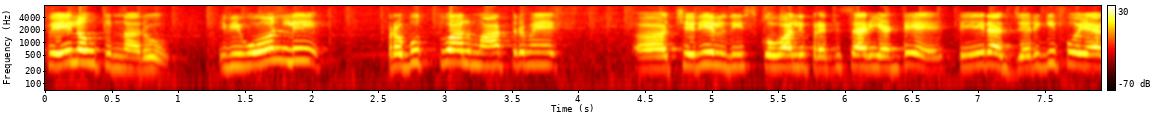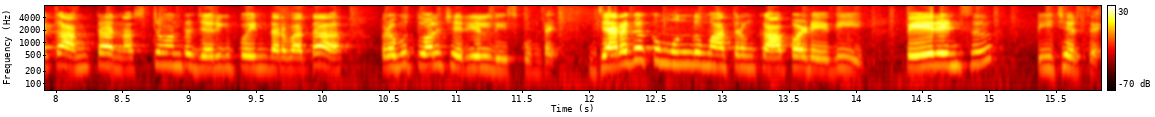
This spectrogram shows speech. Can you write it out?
ఫెయిల్ అవుతున్నారు? ఇవి ఓన్లీ ప్రభుత్వాలు మాత్రమే చర్యలు తీసుకోవాలి ప్రతిసారి అంటే తీరా జరిగిపోయాక అంతా నష్టం అంతా జరిగిపోయిన తర్వాత ప్రభుత్వాలు చర్యలు తీసుకుంటాయి. జరగక ముందు మాత్రం కాపాడేది పేరెంట్స్ టీచర్సే.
